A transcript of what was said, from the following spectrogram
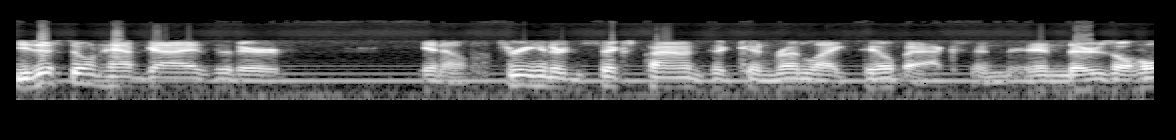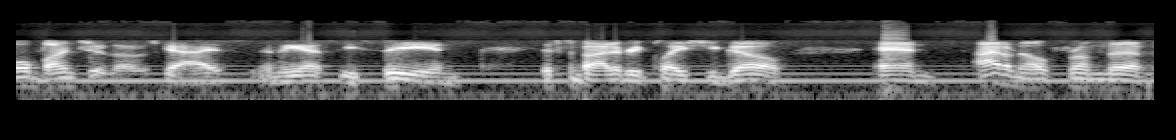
you just don't have guys that are, you know, 306 pounds that can run like tailbacks, and and there's a whole bunch of those guys in the SEC, and just about every place you go. And I don't know from the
